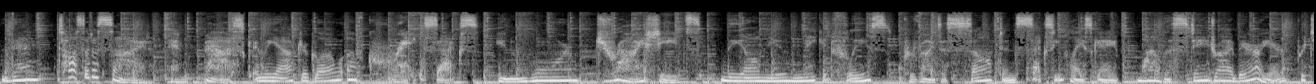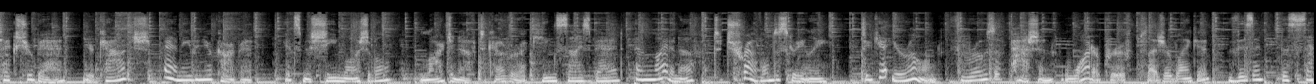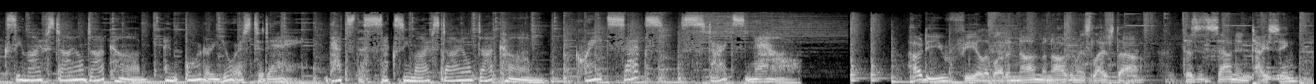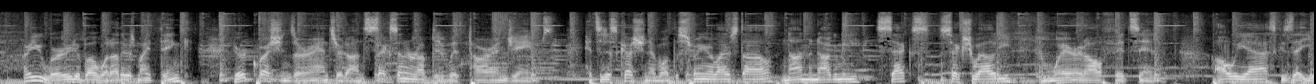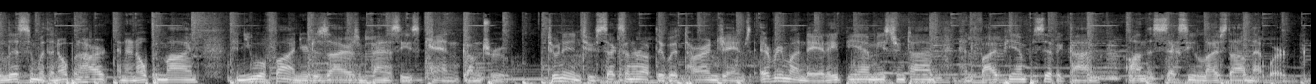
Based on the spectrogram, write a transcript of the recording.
Then toss it aside and bask in the afterglow of great sex in warm, dry sheets. The all new Naked Fleece provides a soft and sexy playscape, while the Stay Dry barrier protects your bed, your couch, and even your carpet. It's machine washable, large enough to cover a king size bed, and light enough to travel discreetly. To get your own Throes of Passion waterproof pleasure blanket, visit thesexylifestyle.com and order yours today. That's thesexylifestyle.com. Great sex starts now. How do you feel about a non monogamous lifestyle? Does it sound enticing? Are you worried about what others might think? Your questions are answered on Sex Interrupted with Tara and James. It's a discussion about the swinger lifestyle, non monogamy, sex, sexuality, and where it all fits in. All we ask is that you listen with an open heart and an open mind, and you will find your desires and fantasies can come true. Tune in to Sex Interrupted with Tara and James every Monday at 8 p.m. Eastern Time and 5 p.m. Pacific Time on the Sexy Lifestyle Network.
